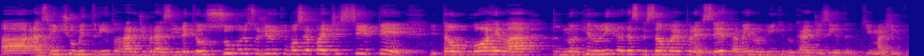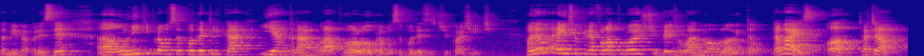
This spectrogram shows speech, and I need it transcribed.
uh, às 21h30, horário de Brasília, que eu super sugiro que você participe. Então corre lá, aqui no link da descrição vai aparecer, também no link do cardzinho, que imagino que também vai aparecer, uh, um link para você poder clicar e entrar lá pro aulão para você poder assistir com a gente. Valeu? É isso que eu queria falar por hoje. Te vejo lá no aulão então. Até mais. Ó, tchau, tchau.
